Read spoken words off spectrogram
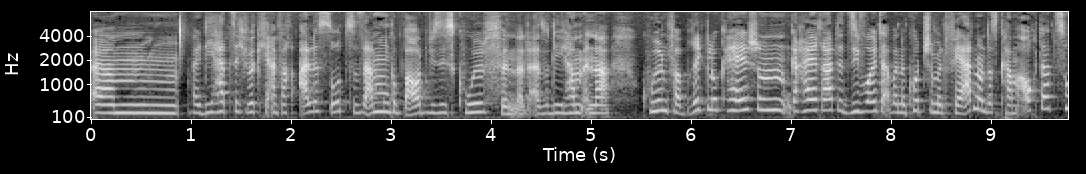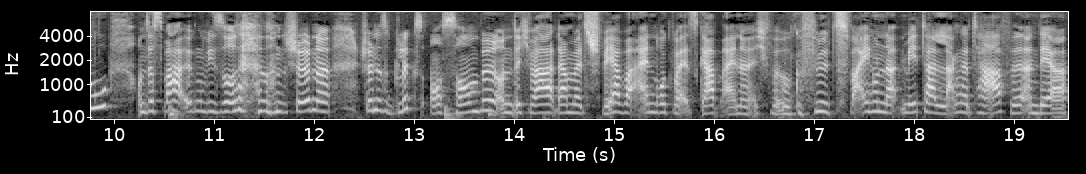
Ähm, weil die hat sich wirklich einfach alles so zusammengebaut, wie sie es cool findet. Also die haben in einer coolen Fabrik-Location geheiratet. Sie wollte aber eine Kutsche mit Pferden und das kam auch dazu. Und das war irgendwie so, so ein schöne, schönes Glücksensemble. Und ich war damals schwer beeindruckt, weil es gab eine, ich gefühlt 200 Meter lange Tafel, an der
